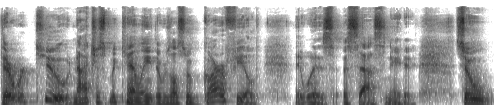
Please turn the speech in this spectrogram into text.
there were two, not just McKinley. There was also Garfield that was assassinated. So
